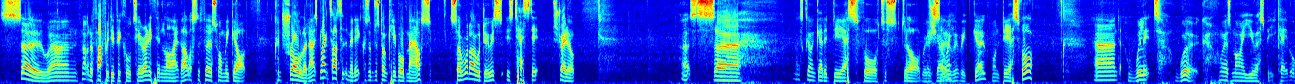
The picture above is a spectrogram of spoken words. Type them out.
so, um, not going to faff with difficulty or anything like that. What's the first one we got? Controller. Now, it's blanked out at the minute because I'm just on keyboard mouse. So what I will do is, is test it straight up. Let's, uh, let's go and get a DS4 to start with, shall so we? Here we go, on DS4. And will it work? Where's my USB cable?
